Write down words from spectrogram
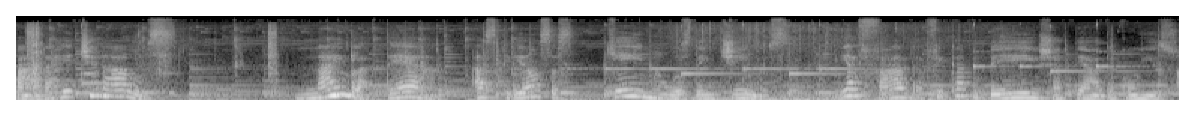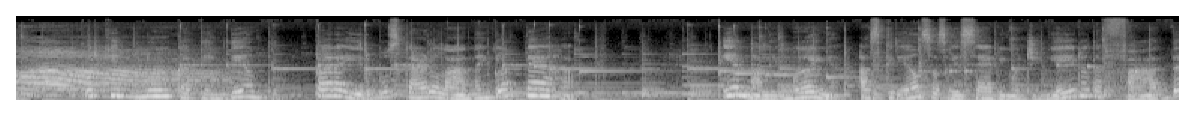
para retirá-los. Na Inglaterra, as crianças queimam os dentinhos e a fada fica bem chateada com isso, porque nunca tem dente para ir buscar lá na Inglaterra. E na Alemanha, as crianças recebem o dinheiro da fada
